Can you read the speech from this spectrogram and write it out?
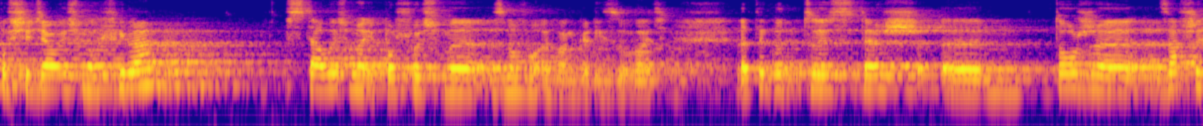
posiedziałyśmy chwilę, wstałyśmy i poszłyśmy znowu ewangelizować. Dlatego to jest też to, że zawsze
